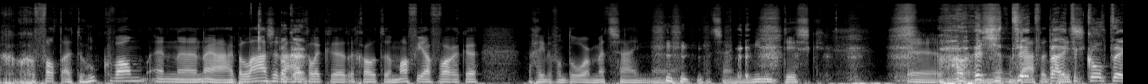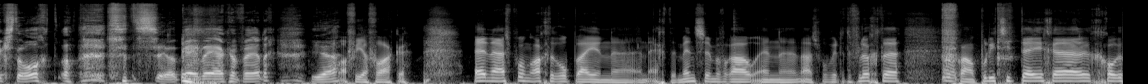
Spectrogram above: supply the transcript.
gevat uit de hoek kwam. En nou ja, hij belazerde eigenlijk de grote maffiavarken. Hij ging er vandoor met zijn, uh, met zijn minidisc. Uh, Als je een dit buiten context hoort. Oké, okay, ben jij gaan verder? Ja. Maffiavarken. En hij sprong achterop bij een, uh, een echte mensenmevrouw. En uh, nou, ze probeerde te vluchten. Er kwam politie tegen. Gooi,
